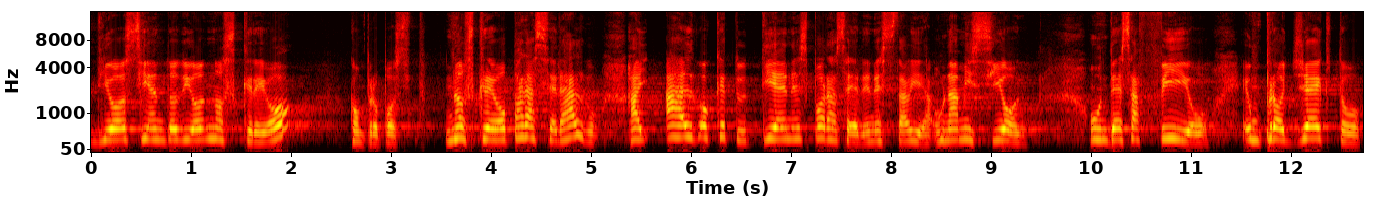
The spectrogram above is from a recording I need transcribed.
Dios siendo Dios nos creó con propósito. Nos creó para hacer algo. Hay algo que tú tienes por hacer en esta vida, una misión, un desafío, un proyecto,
